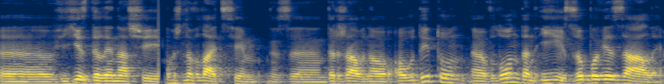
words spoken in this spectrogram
Е, Їздили наші можновладці з державного аудиту е, в Лондон і їх зобов'язали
